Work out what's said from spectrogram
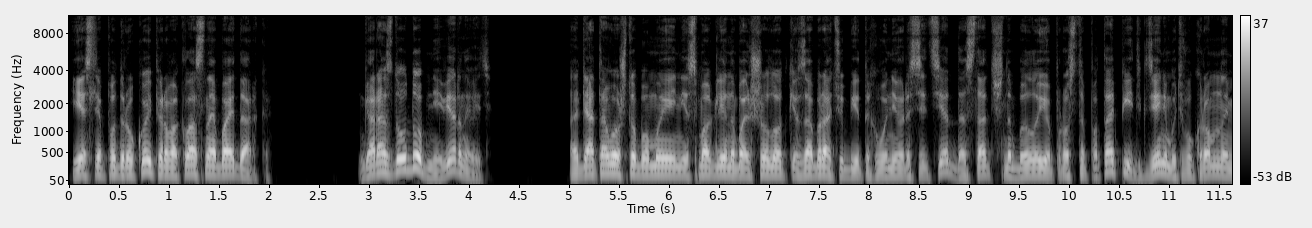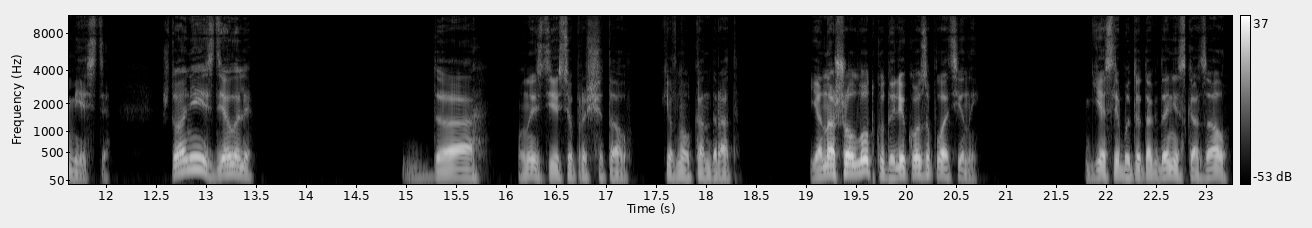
если под рукой первоклассная байдарка? Гораздо удобнее, верно ведь? А для того, чтобы мы не смогли на большой лодке забрать убитых в университет, достаточно было ее просто потопить где-нибудь в укромном месте. Что они и сделали. «Да, он и здесь все просчитал», — кивнул Кондрат. «Я нашел лодку далеко за плотиной. Если бы ты тогда не сказал,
